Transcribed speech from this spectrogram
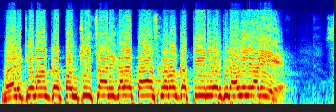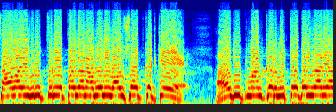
गाडी क्रमांक पंचवीसचा निकाल आहे. तास क्रमांक तीन वरती धावलेली गाडी. सावाई ग्रुप पुणे पहिला नाबोली भाऊसाहेब कटके. अवधूत मानकर मित्र परिवार या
